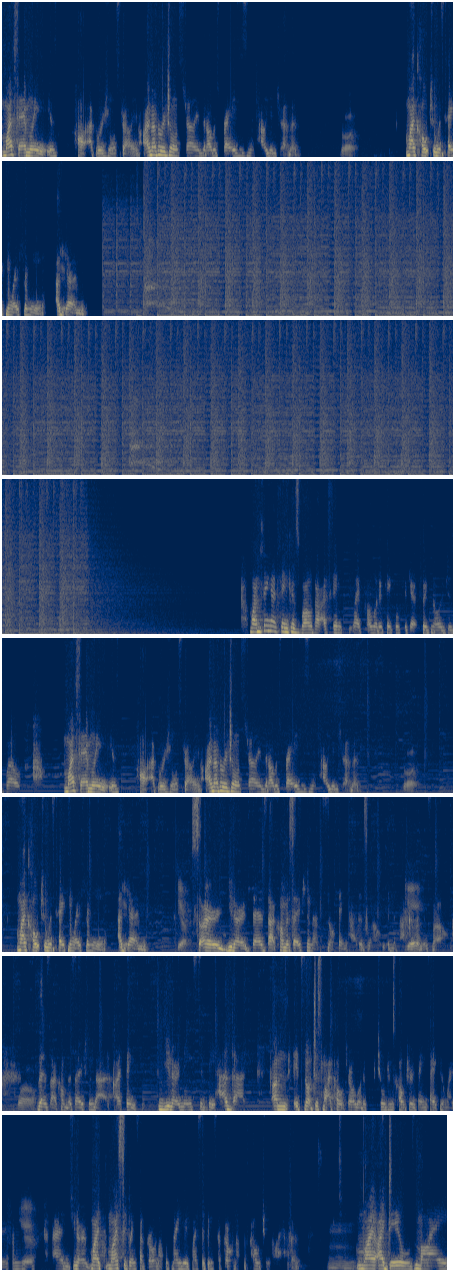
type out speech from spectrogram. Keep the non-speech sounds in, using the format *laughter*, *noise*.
my family is part Aboriginal Australian. I'm Aboriginal Australian, but I was raised as an Italian German. Right. My culture was taken away from me again. One thing I think as well that I think like a lot of people forget to acknowledge as well, my family is part Aboriginal Australian. I'm Aboriginal Australian, but I was raised as an Italian German. Right. My culture was taken away from me again. Yeah. So, you know, there's that conversation that's not being had as well in the background Yeah. as well. Wow. There's that conversation that I think, you know, needs to be had that um, it's not just my culture, a lot of children's culture is being taken away from you. Yeah. And, you know, my, my siblings have grown up with language, my siblings have grown up with culture I haven't. Mm, My ideals, my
